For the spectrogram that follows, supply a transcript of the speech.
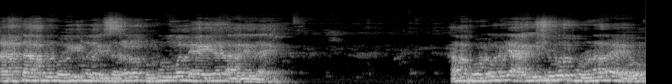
आत्ता आपण बघितलं की सगळं कुटुंब त्या ह्याच्यात आलेलं आहे. हा फोटो म्हणजे आयुष्यभर पुरणार आहे हो.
